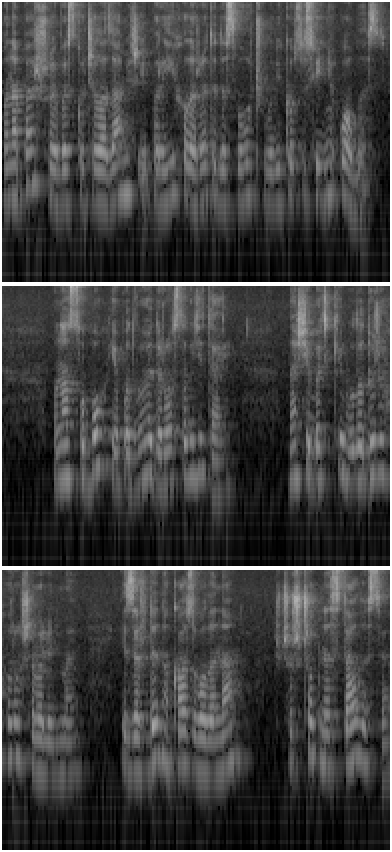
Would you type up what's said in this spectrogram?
Вона першою вискочила заміж і переїхала жити до свого чоловіка в сусідню область. У нас обох є по двоє дорослих дітей. Наші батьки були дуже хорошими людьми і завжди наказували нам, що щоб не сталося,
